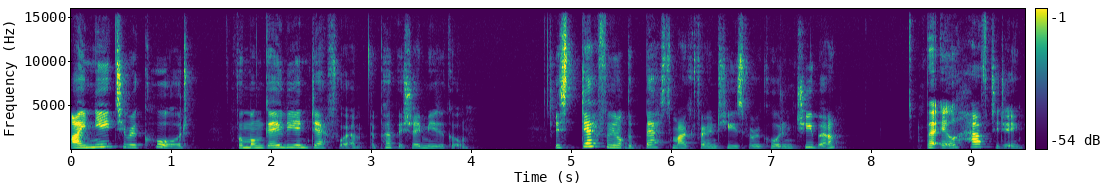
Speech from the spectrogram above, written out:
I need to record for Mongolian Deathworm, a puppet show musical. It's definitely not the best microphone to use for recording tuba, but it'll have to do.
